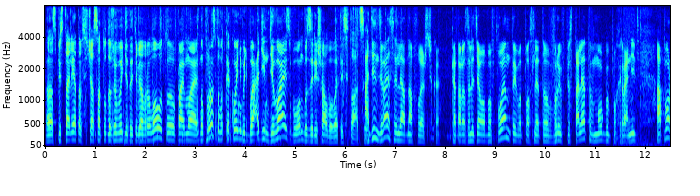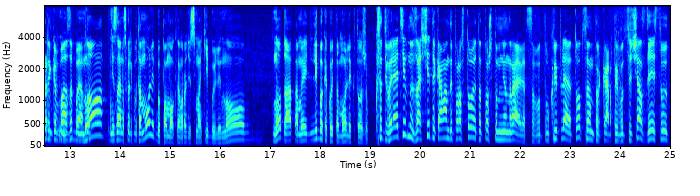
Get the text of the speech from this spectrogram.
э, с пистолетов, сейчас оттуда же выйдет и тебя в релоуд э, поймает. Ну, просто вот какой-нибудь бы один девайс бы он бы зарешал бы в этой ситуации. Один девайс или одна флешечка, которая залетела бы в плент, и вот после этого врыв пистолетов мог бы похоронить опорников базы Б. Но... но... Не знаю, насколько бы там Молик бы помог, там вроде смоки были, но но да, там и либо какой-то молик тоже. Кстати, вариативной защиты команды просто это то, что мне нравится. Вот укрепляют тот центр карты, вот сейчас действуют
